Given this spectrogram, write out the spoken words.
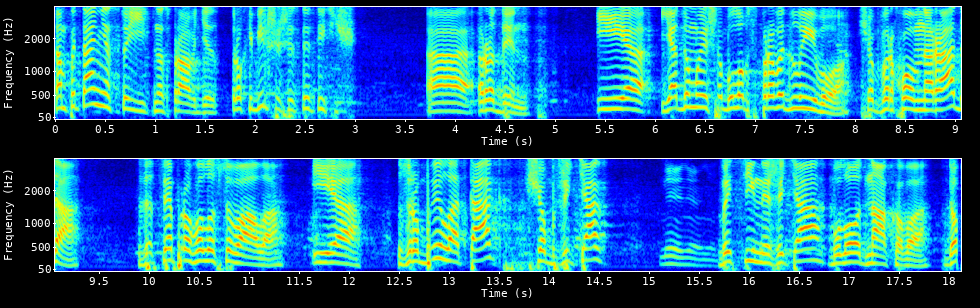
Там питання стоїть насправді трохи більше 6 тисяч е, родин. І я думаю, що було б справедливо, щоб Верховна Рада за це проголосувала і е, зробила так, щоб життя, безцінне життя було однаково. До-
